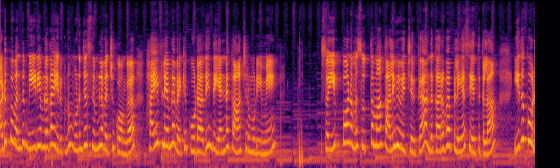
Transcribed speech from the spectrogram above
அடுப்பு வந்து மீடியமில் தான் இருக்கணும். முடிஞ்ச சிம்மில் வச்சுக்கோங்க. ஹை ஃப்ளேமில் வைக்கக்கூடாது இந்த எண்ணெய் காய்ச்சிட முடியுமே. ஸோ இப்போ நம்ம சுத்தமாக கழுவி வச்சிருக்க அந்த கருவேப்பிலையை சேர்த்துக்கலாம். இது கூட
